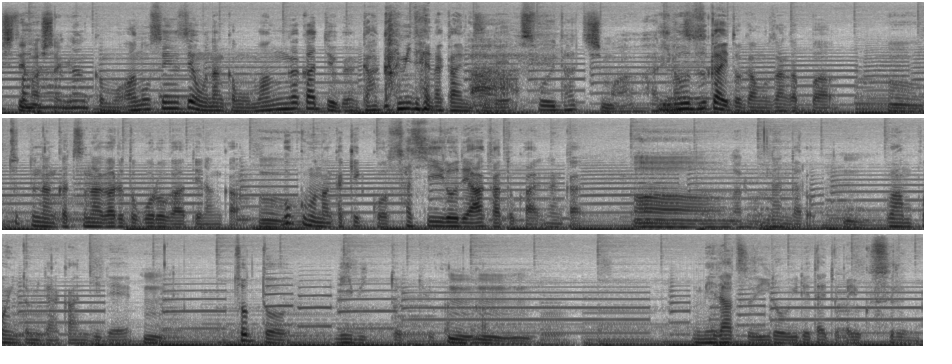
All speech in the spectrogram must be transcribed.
してましたけど。なんかもうあの先生もなんかもう漫画家っていうか画家みたいな感じああそういうタッチもありでます色使いとかもなんかやっぱうん、ちょっとなんかつながるところがあってなんか、うん。僕もなんか結構差し色で赤とかなんかああなるほど。なんだろう。うん。ワンポイントみたいな感じでうん。ちょっとビビットっていうか、うんうんうん。目立つ色を入れたりとかよくするんで。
